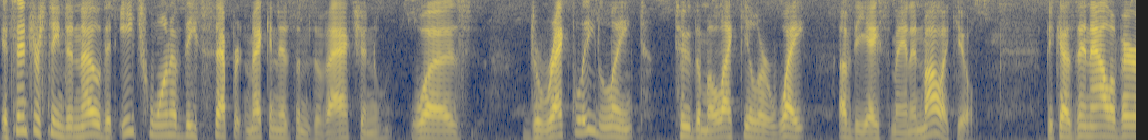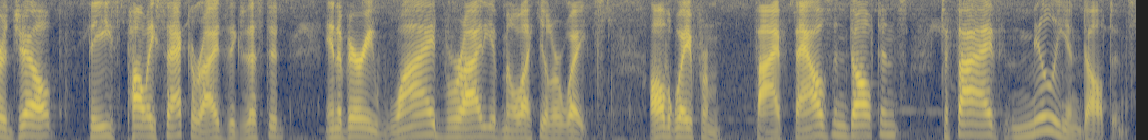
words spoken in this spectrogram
It's interesting to know that each one of these separate mechanisms of action was directly linked to the molecular weight of the acemannan molecule. Because in aloe vera gel, these polysaccharides existed in a very wide variety of molecular weights, all the way from 5,000 Daltons to 5 million Daltons,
